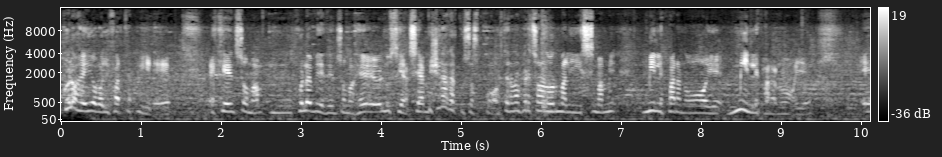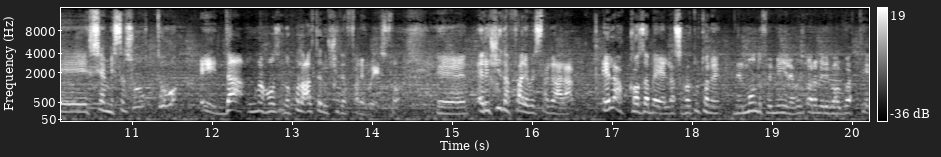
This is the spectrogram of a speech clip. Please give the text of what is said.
Quello che io voglio far capire è che insomma, quello che vedete insomma, che Lucia si è avvicinata a questo sport, era una persona normalissima, mi- mille paranoie, mille paranoie e si è messa sotto e da una cosa dopo l'altra è riuscita a fare questo. Eh, è riuscita a fare questa gara. E la cosa bella, soprattutto nel, nel mondo femminile, ora mi rivolgo a te,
